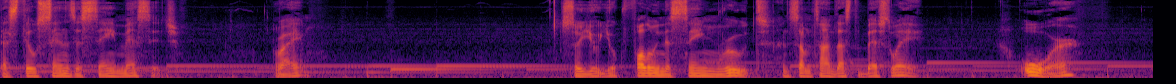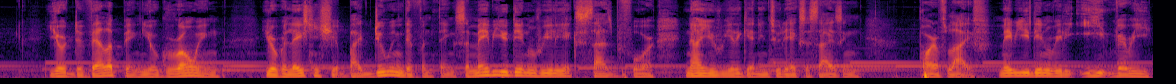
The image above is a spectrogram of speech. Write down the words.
that still sends the same message? Right? So you're, you're following the same route, and sometimes that's the best way. Or you're developing, you're growing your relationship by doing different things. So maybe you didn't really exercise before. Now you really get into the exercising part of life. Maybe you didn't really eat very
